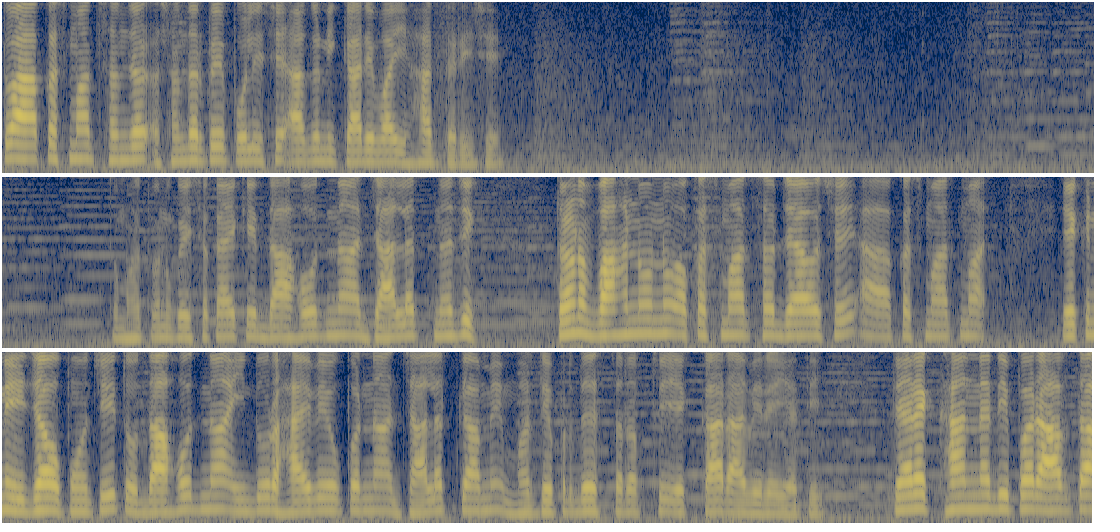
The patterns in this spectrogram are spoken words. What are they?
તો આ અકસ્માત સંદર- સંદર્ભે પોલીસે આગળની કાર્યવાહી હાથ ધરી છે. તો મહત્વનું કહી શકાય કે દાહોદના જાલત નજીક ત્રણ વાહનોનો અકસ્માત સર્જાયો છે. આ અકસ્માતમાં એકને ઈજાઓ પહોંચી તો દાહોદના ઇન્દોર હાઈવે ઉપરના જાલત ગામે મધ્યપ્રદેશ તરફથી એક કાર આવી રહી હતી. ત્યારે ખાન નદી પર આવતા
